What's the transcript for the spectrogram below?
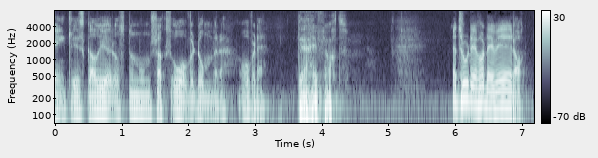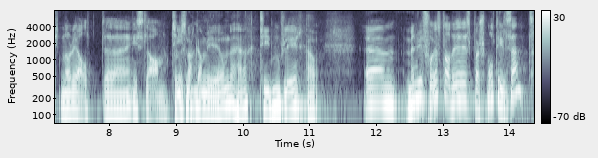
egentlig skal gjøre oss til noen slags overdommere over det. Det er helt klart. Jeg tror det var det vi rakk når det gjaldt uh, islam. Tiden, du snakka mye om det her. tiden flyr. Ja. Um, Men vi får jo stadig spørsmål tilsendt.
